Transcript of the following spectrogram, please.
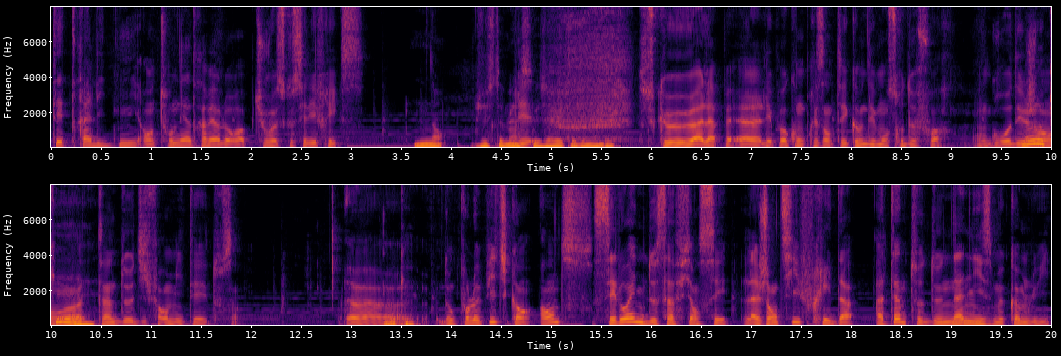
Tetralini en tournée à travers l'Europe. Tu vois ce que c'est les freaks? Non, justement, Les- ce que j'avais te demandé. Ce que à l'époque on présentait comme des monstres de foire. En gros, des Ok. gens atteints de difformité, tout ça. Euh. Donc pour le pitch, quand Hans s'éloigne de sa fiancée, la gentille Frida, atteinte de nanisme comme lui,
